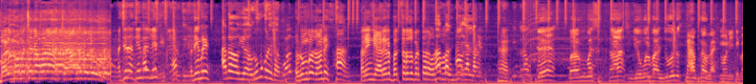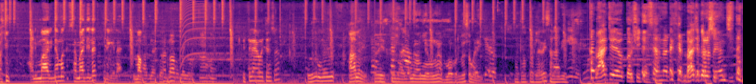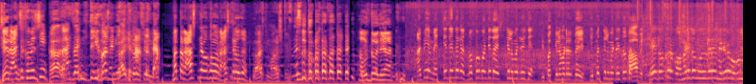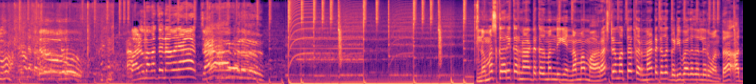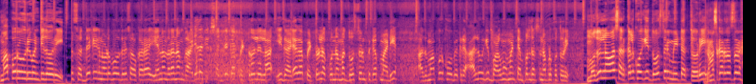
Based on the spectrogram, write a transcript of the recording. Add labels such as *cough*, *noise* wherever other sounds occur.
ಬಾಳು ಮೊಹಮ್ಮದ್ ನಾವ ಚಾಂದ್ ಬೋಲು ಅಜ್ಜಿರ ಅದೇನ್ರಿ ಅಲ್ಲಿ ಅದೇನ್ರಿ ಅದು ರೂಮ್ಗಳು ಇದಾವ ರೂಮ್ಗಳು ಅದಾವನ್ರಿ ಹಾ ಅರೆ ಹಿಂಗ ಯಾರ್ಯಾರ ಭಕ್ತರದು ಬರ್ತಾರ ಅವ್ರ ಹಾ, ಬ- ಹಾ, ಎಲ್ಲ ಹಾ ते बाळूमामा सीता देवळ बांधून घाट लावलाय आणि मागण्या मग समाधीला तिथे गेलाय मग किती काय होते त्यांचं हाल आहे इतकं जागा मिळाली नाही म्हणून आत्मापूरला समाधी आत्मापूरला समाधी राज कौशिक राज कौशिक ಏ ರಾಜ್ಯ ಕಳಿಸಿ ಮತ್ತ ರಾಷ್ಟ್ರ ಯಾವ್ದು ರಾಷ್ಟ್ರ ಯಾವ್ದು राष्ट्र महाराष्ट्र ಹೌದು ಅಭಿ ಮೆಚ್ಚದಿಂದ ಹದ್ಮಪ್ಪರ್ ಕೊಂಡಿದ್ದು ಎಷ್ಟು ಕಿಲೋಮೀಟರ್ ಐತಿ ಇಪ್ಪತ್ತು ಕಿಲೋಮೀಟರ್ ಇರ್ತೀವಿ ಇಪ್ಪತ್ತು ಕಿಲೋಮೀಟರ್ ಐತಿ ಏ ದೋಸ್ತರ ಕಾಮಿಡಿದ ಮೂವಿ ಬೇರೆ ನಡೀರೋ ಹೋಗೋಣ ಬಾಳು ಮಾಮದ ನಾವನ ನಮಸ್ಕಾರ ರೀ ಕರ್ನಾಟಕದ ಮಂದಿಗೆ ನಮ್ಮ ಮಹಾರಾಷ್ಟ್ರ ಮತ್ತ ಕರ್ನಾಟಕದ ಗಡಿ ಭಾಗದಲ್ಲಿರುವಂತ ಅದ್ಮಾಪುರ ಊರಿ ಹೊಂಟಿದವ್ರಿ ಸದ್ಯಕ್ಕೆ ಈಗ ನೋಡಬಹುದ್ರಿ ಸಾವುಕಾರ ಏನಂದ್ರ ನಮ್ ಗಾಡಿದಾಗ ಈಗ ಸದ್ಯಕ್ಕೆ ಪೆಟ್ರೋಲ್ ಇಲ್ಲ. ಈ ಗಾಡಿಯಾಗ ಪೆಟ್ರೋಲ್ ಹಾಕೊಂಡು ನಮ್ಮ ದೋಸ್ತರನ್ನ ಪಿಕಪ್ ಮಾಡಿ ಅದ್ಮಾಪುರಕ್ಕೆ ಹೋಗ್ಬೇಕ್ರಿ. ಅಲ್ಲಿ ಹೋಗಿ ಬಾಳಮಮ್ಮನ್ ಟೆಂಪಲ್ ದರ್ಶನ ಪಡ್ಕೋತವ್ರಿ. ಮೊದಲ್ ನಾವ ಸರ್ಕಲ್ ಹೋಗಿ ದೋಸ್ತರಿಗೆ ಮೀಟ್ ಆಗ್ತವ್ರಿ. ನಮಸ್ಕಾರ ದೋಸ್ತರ್.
